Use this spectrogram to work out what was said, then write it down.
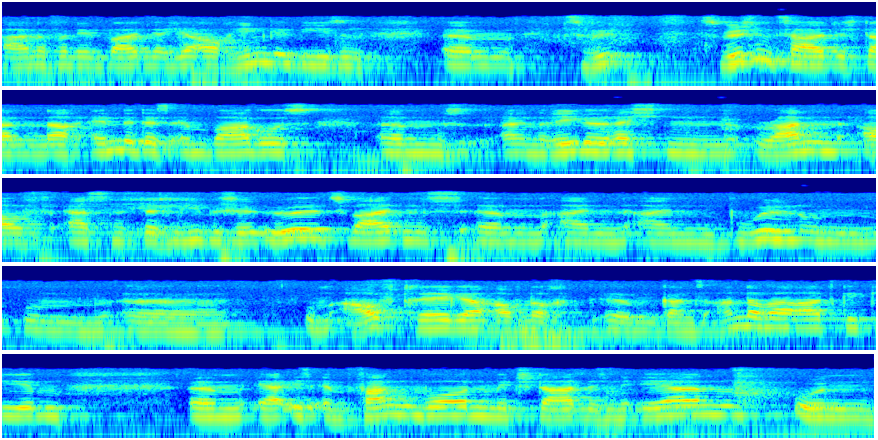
einer von den beiden ja hier auch hingewiesen, ähm, zw zwischenzeitlich dann nach Ende des Embargos ähm, einen regelrechten Run auf erstens das libysche Öl, zweitens ähm, ein, ein Buhlen um, um, äh, um Aufträge auch noch ähm, ganz anderer Art gegeben. Ähm, er ist empfangen worden mit staatlichen Ehren und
